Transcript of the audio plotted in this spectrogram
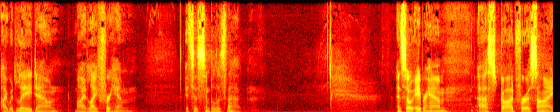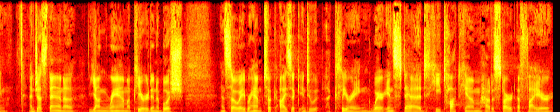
I would lay down my life for him. It's as simple as that. And so Abraham asked God for a sign, and just then a young ram appeared in a bush and so Abraham took Isaac into a clearing where instead he taught him how to start a fire,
